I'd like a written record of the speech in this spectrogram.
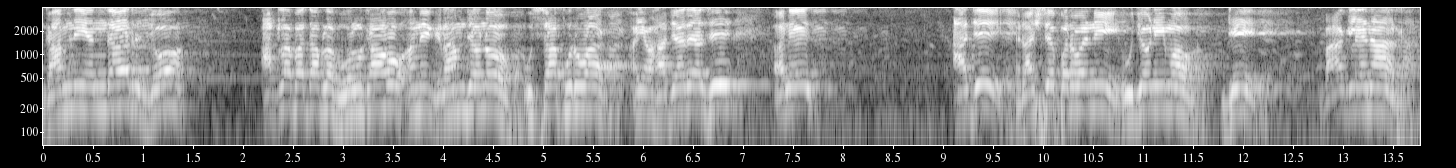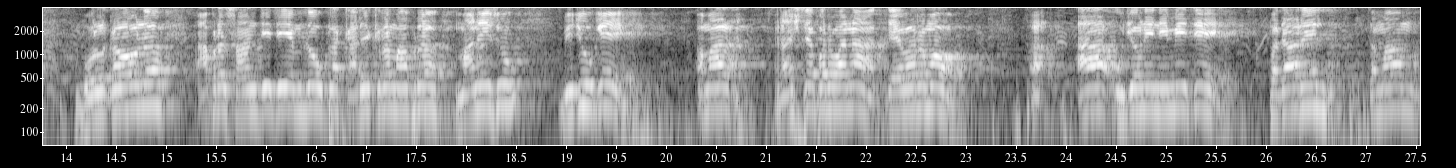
ગામની અંદર જો આટલા બધા આપણા ભૂલકાઓ અને ગ્રામજનો ઉત્સાહપૂર્વક અહીંયા હાજર રહ્યા છે અને આજે રાષ્ટ્રીય પર્વની ઉજવણીમાં જે ભાગ લેનાર ભૂલકાઓને આપણે શાંતિથી એમનો ઉપલા કાર્યક્રમ આપણે માનીશું. બીજું કે અમારા રાષ્ટ્રીય પર્વના તહેવારોમાં આ- આ ઉજવણી નિમિત્તે પધારેલ તમામ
